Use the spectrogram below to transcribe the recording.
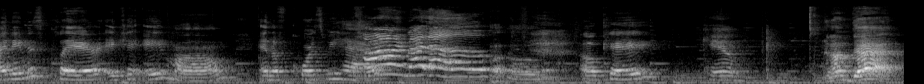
My name is Claire, aka Mom, and of course we have Hi, Melo. Uh-oh. okay. Kim. And I'm Dad.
